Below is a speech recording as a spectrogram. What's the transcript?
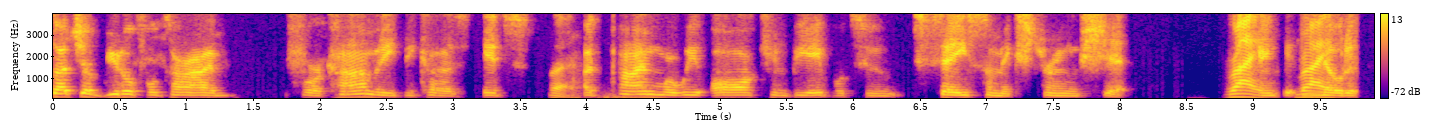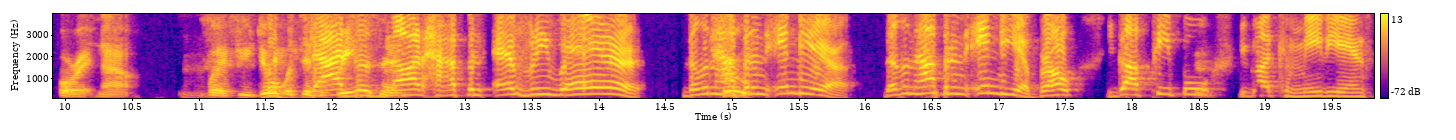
Such a beautiful time for comedy because it's Right. a time where we all can be able to say some extreme shit Right. and get Right. noticed for it now. Mhm. But if you do it with the that reason, does not happen everywhere. Doesn't True. happen in India. Doesn't happen in India, bro. You got people, you got comedians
